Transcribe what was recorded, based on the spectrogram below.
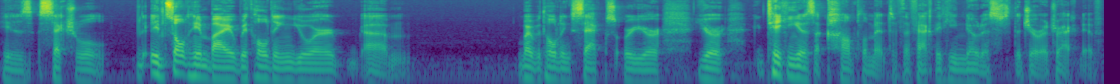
his sexual insult him by withholding your um, by withholding sex or you're you're taking it as a compliment of the fact that he noticed that you're attractive.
